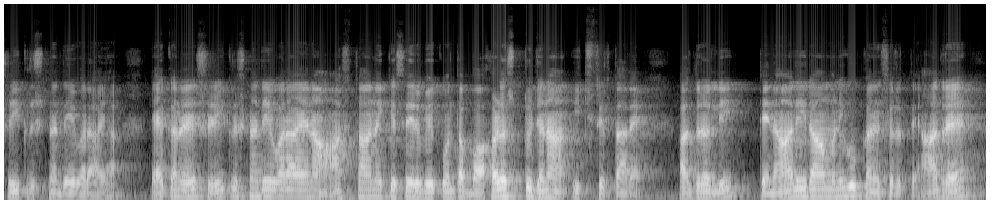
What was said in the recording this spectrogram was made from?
ಶ್ರೀಕೃಷ್ಣ ದೇವರಾಯ. ಯಾಕಂದರೆ ಶ್ರೀಕೃಷ್ಣ ದೇವರಾಯನ ಆಸ್ಥಾನಕ್ಕೆ ಸೇರಬೇಕು ಅಂತ ಬಹಳಷ್ಟು ಜನ ಇಚ್ಛಿಸಿರ್ತಾರೆ ಅದರಲ್ಲಿ ತೆನಾಲಿರಾಮನಿಗೂ ಕನಸಿರುತ್ತೆ. ಆದರೆ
